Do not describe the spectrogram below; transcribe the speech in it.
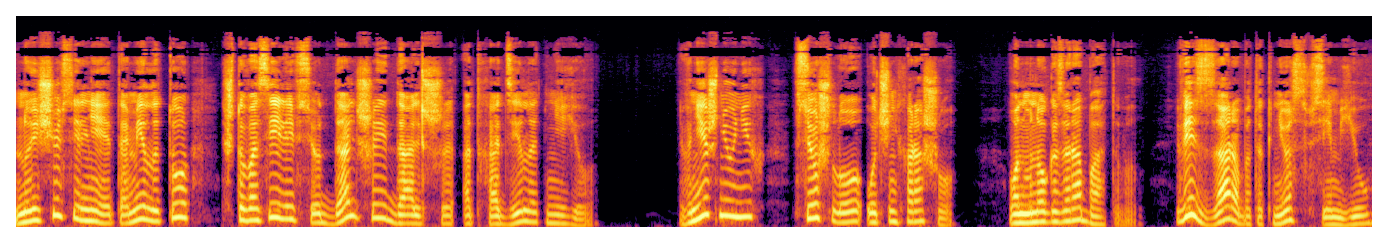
Но еще сильнее томило то, что Василий все дальше и дальше отходил от нее. Внешне у них все шло очень хорошо. Он много зарабатывал. Весь заработок нес в семью,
